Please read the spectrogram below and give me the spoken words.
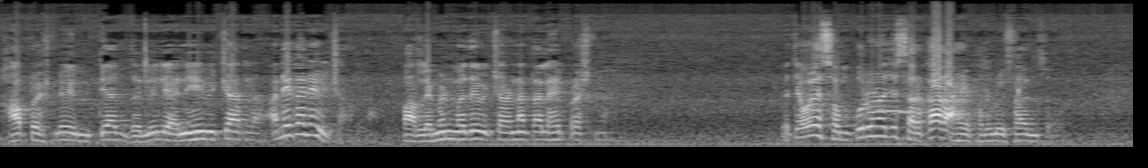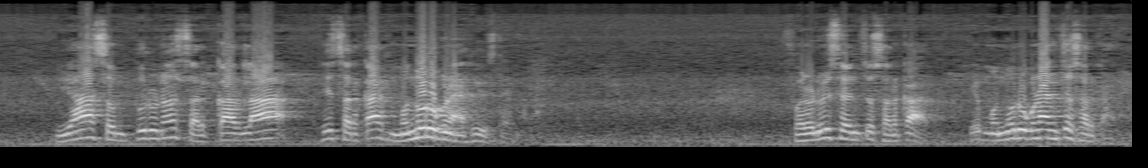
हा प्रश्न इम्तियाज जलील यांनीही विचारला. अनेकांनी विचारला. पार्लमेंटमध्ये विचारण्यात आला हे प्रश्न. त्याच्यामुळे संपूर्ण जे सरकार आहे फडणवीसांचं या संपूर्ण सरकारला हे सरकार मनोरुग्ण आहे असं दिसतंय मला. फडणवीस यांचं सरकार हे मनोरुग्णांचं सरकार आहे.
